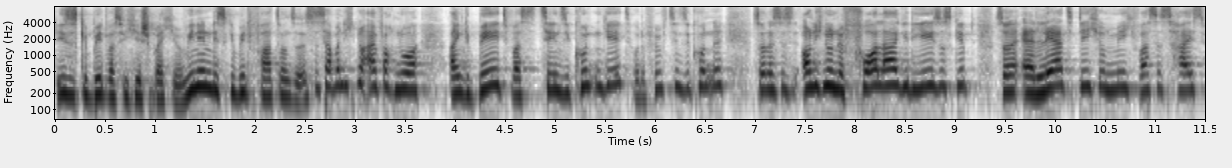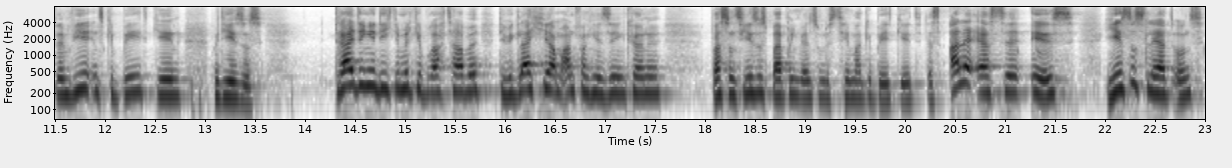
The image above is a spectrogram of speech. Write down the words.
Dieses Gebet, was wir hier sprechen. Wir nennen dieses Gebet Vater unser. Es ist aber nicht nur einfach nur ein Gebet, was 10 Sekunden geht oder 15 Sekunden, sondern es ist auch nicht nur eine Vorlage, die Jesus gibt, sondern er lehrt dich und mich, was es heißt, wenn wir ins Gebet gehen mit Jesus. Drei Dinge, die ich dir mitgebracht habe, die wir gleich hier am Anfang hier sehen können, was uns Jesus beibringt, wenn es um das Thema Gebet geht. Das allererste ist, Jesus lehrt uns,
